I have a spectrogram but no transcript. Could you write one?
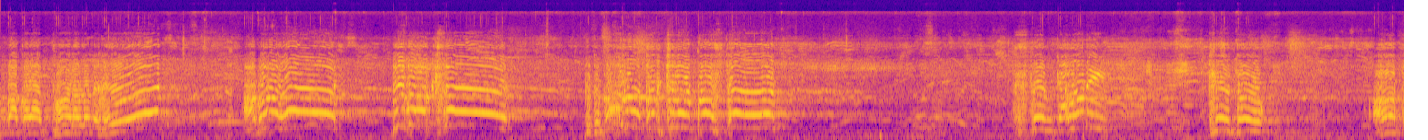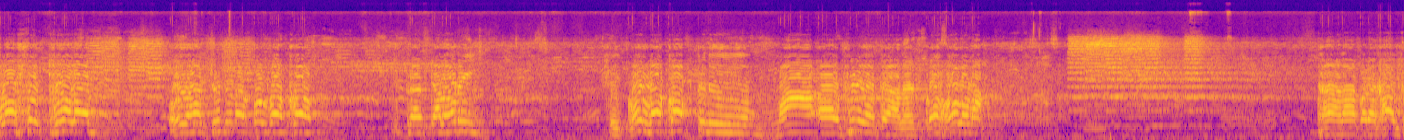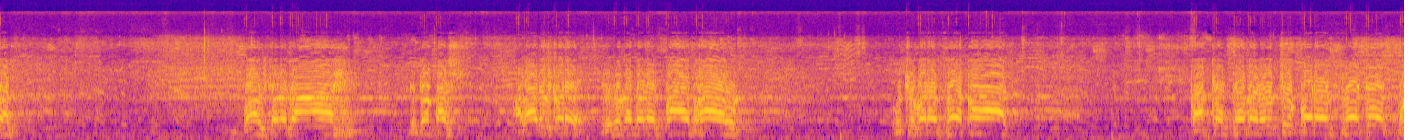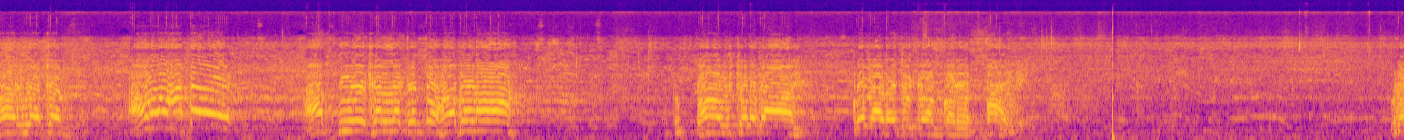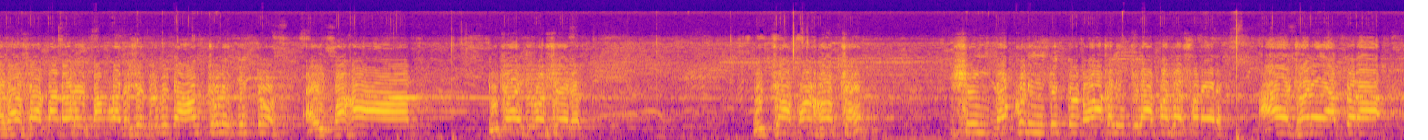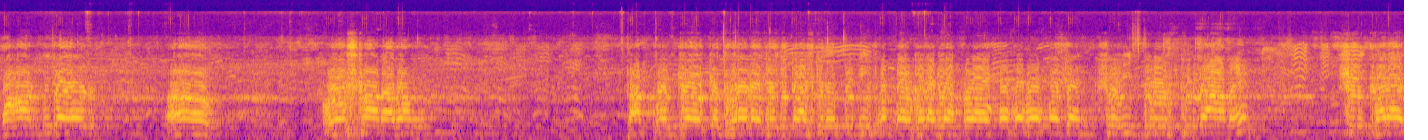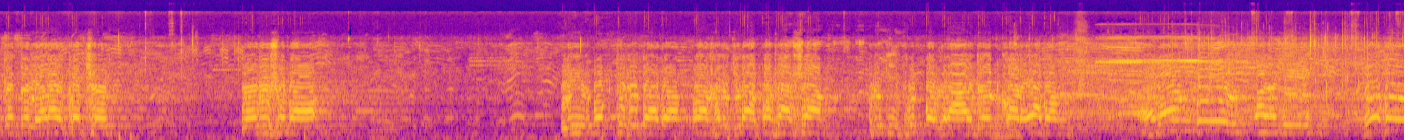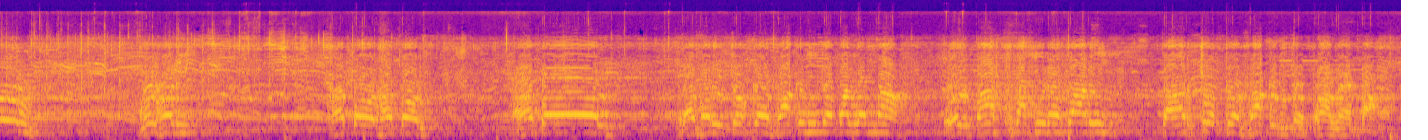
লম্বা করে ফাড়ালেন হেড। আবার হেড। বিপক্ষে। কিন্তু গোল করছিল পোস্টার স্টেন কালোনি কিন্তু প্রস্তুত খেলেন ওই আর্জেন্টিনার গোলরক্ষক স্টেন কালোনি। সেই গোলরক্ষক তিনি মা ফিরিয়ে গেলেন গোল হলো না। ঠেলা করে খালছেন। বল চলে যায়। বিপকাশ আলারি করে বিপকা দলের পায়ে ভালো উঁচু করে ফেকাট কাকে দেবেন উঁচু করে ফেকে দাঁড়িয়েছেন আবার হাতে। হাত দিয়ে খেললে কিন্তু হবে না। বল চলে যায়। কল্যাণ অতিক্রম করে পায়। রাজা কান্ডারে বাংলাদেশের বিভিন্ন অঞ্চলে কিন্তু এই মহান বিজয় দিবসের উদযাপন হচ্ছে। সেই লক্ষণই কিন্তু নোয়াখালী জেলা প্রশাসনের আয়োজনে আপনারা মহান বিজয়ের অনুষ্ঠান এবং তাৎপর্যকে ধরে রেখে কিন্তু আজকের এই প্রীতি ফুটবল খেলাটি আপনারা উপভোগ করছেন শহীদ স্টেডিয়ামে। সেই খেলায় কিন্তু লড়াই করছেন। পৌরসভা। বীর মুক্তিযোদ্ধা এবং নোয়াখালী জেলা প্রশাসন প্রীতি ফুটবল খেলা আয়োজন করে এবং হাতল হাতল। হাতল। ফাঁকি দিতে পারলেন না। ওই বাস পাখি রেফারি, তার চোখে ফাঁকি দিতে পারলেন না।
